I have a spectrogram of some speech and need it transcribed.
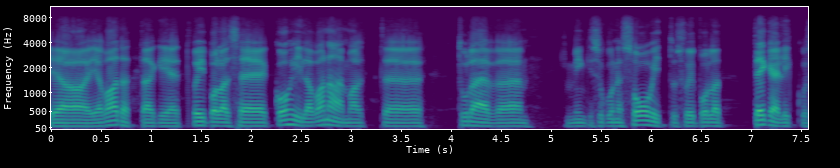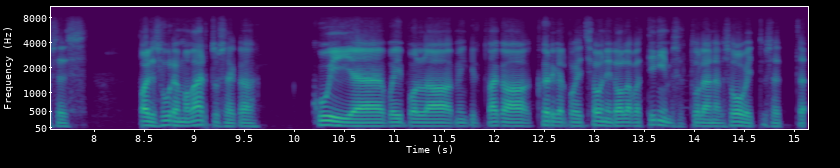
ja, ja vaadatagi, et võib-olla see Kohila vanaemalt tulev mingisugune soovitus võib olla tegelikkuses palju suurema väärtusega kui äh, võib-olla mingilt väga kõrgel positsioonil olevalt inimeselt tulenev soovitus, et,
